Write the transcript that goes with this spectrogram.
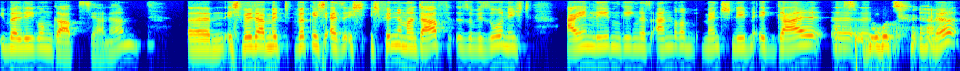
Überlegung gab es ja. Ne? Ähm, ich will damit wirklich, also ich, ich finde, man darf sowieso nicht ein Leben gegen das andere Menschenleben, egal, äh, Absolut, äh, ja. ne,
